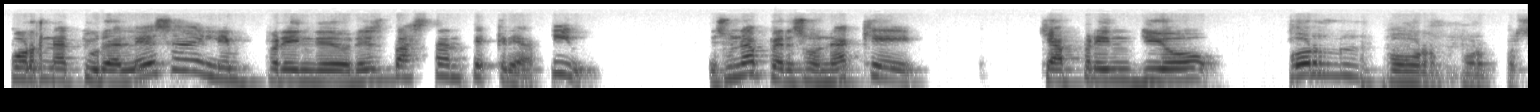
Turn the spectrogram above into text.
por naturaleza el emprendedor es bastante creativo. Es una persona que, que aprendió por, por, pues,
